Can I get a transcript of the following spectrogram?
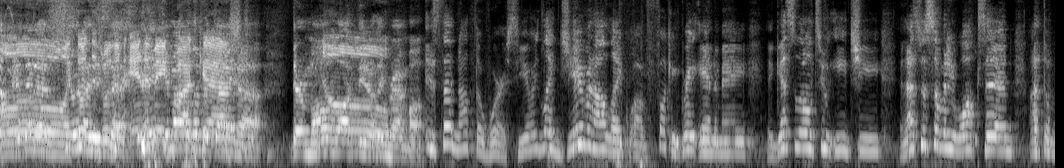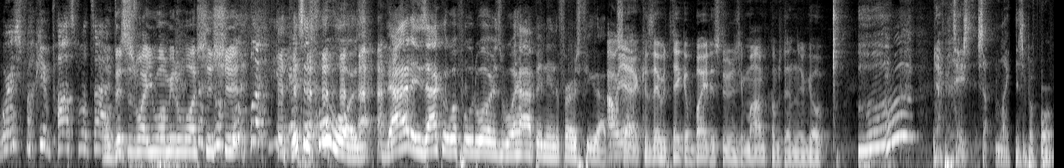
and then Oh, I as soon thought as this was said an anime came out of the podcast. vagina, their mom walked in on their grandma. Is that not the worst? You ever like jamming out like a fucking great anime? It gets a little too itchy, and that's when somebody walks in at the worst fucking possible time. Oh, this is why you want me to watch this shit? this is Food Wars. That is exactly what Food Wars will happen in the first few episodes. Oh yeah, because they would take a bite as soon as your mom comes in. And they go, never tasted something like this before.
